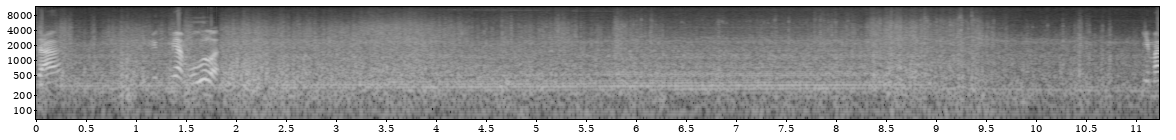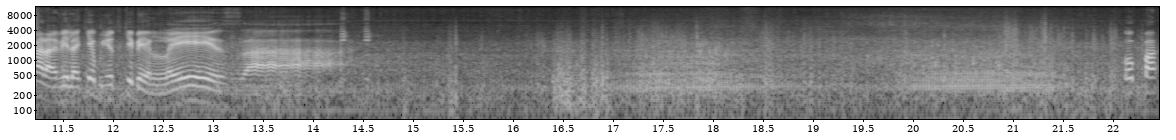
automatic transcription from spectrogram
Já fico minha mula. Maravilha, que bonito, que beleza. Opa!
